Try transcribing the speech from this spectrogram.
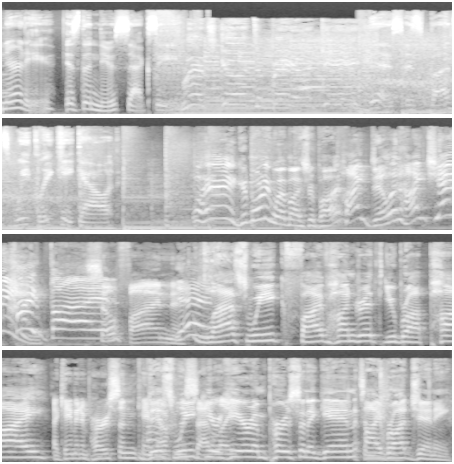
Nerdy is the new sexy. It's good to be a geek. This is Bud's Weekly Geek Out. Well, hey, good morning, Webmeister Pod. Hi, Dylan. Hi, Jenny. Hi, Bud. So fun. Yes. Last week, 500th, you brought pie. I came in in person. Came out This from the week, you're satellite. here in person again. I amazing. brought Jenny.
